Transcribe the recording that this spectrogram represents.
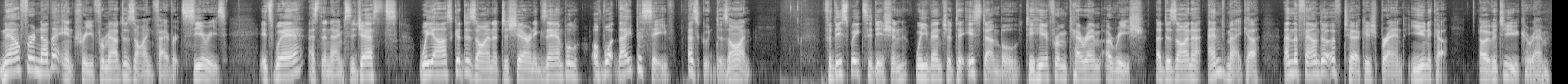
Now for another entry from our Design Favourites series. It's where, as the name suggests, we ask a designer to share an example of what they perceive as good design. For this week's edition, we venture to Istanbul to hear from Kerem Arish, a designer and maker, and the founder of Turkish brand Unica. Over to you, Kerem.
